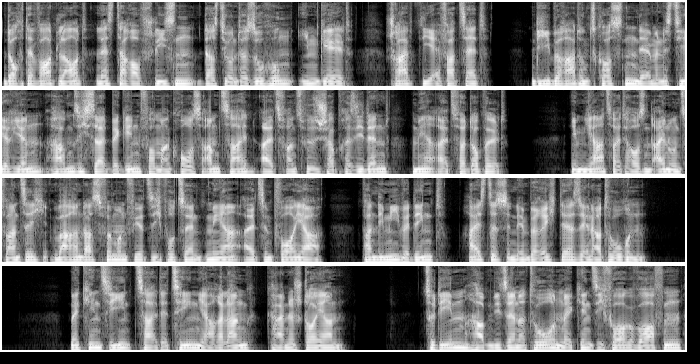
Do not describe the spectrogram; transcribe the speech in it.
doch der Wortlaut lässt darauf schließen, dass die Untersuchung ihm gilt, schreibt die FAZ. Die Beratungskosten der Ministerien haben sich seit Beginn von Macrons Amtszeit als französischer Präsident mehr als verdoppelt. Im Jahr 2021 waren das 45 Prozent mehr als im Vorjahr. Pandemiebedingt heißt es in dem Bericht der Senatoren. McKinsey zahlte zehn Jahre lang keine Steuern. Zudem haben die Senatoren McKinsey vorgeworfen,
